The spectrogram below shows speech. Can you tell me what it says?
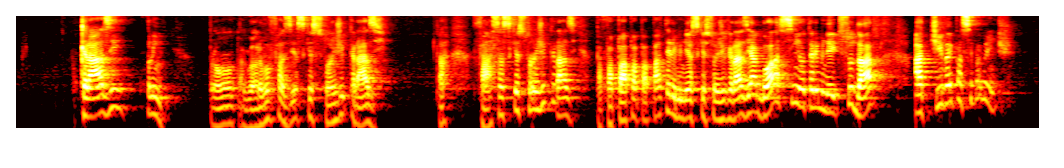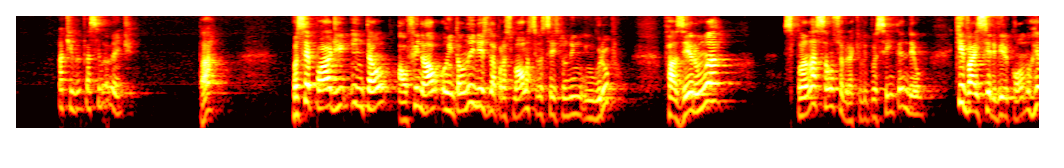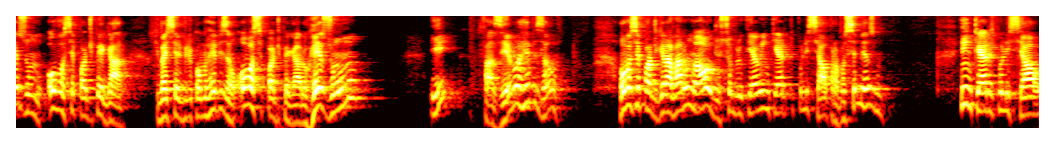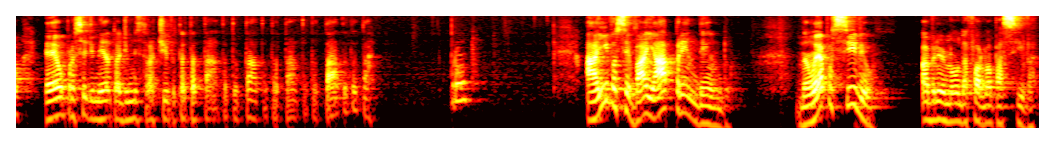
crase, plim. Pronto, agora eu vou fazer as questões de crase. Tá? Faça as questões de crase. Papapá, papapá, terminei as questões de crase e agora sim eu terminei de estudar ativa e passivamente. Ativa e passivamente. Tá? Você pode, então, ao final, ou então no início da próxima aula, se você estuda em, em grupo, fazer uma explanação sobre aquilo que você entendeu, que vai servir como resumo. Ou você pode pegar, que vai servir como revisão. Ou você pode pegar o resumo e fazer uma revisão. Ou você pode gravar um áudio sobre o que é o inquérito policial para você mesmo. Inquérito policial é um procedimento administrativo. Tá, tá, tá, tá, tá, tá, tá, tá, tá, tá, tá, tá, tá. Pronto. Aí você vai aprendendo. Não é possível abrir mão da forma passiva,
